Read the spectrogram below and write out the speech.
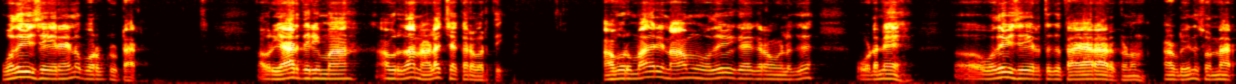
உதவி செய்கிறேன்னு புறப்பட்டு விட்டார். அவர் யார் தெரியுமா? அவர் தான் நல சக்கரவர்த்தி. அவர் மாதிரி நாம் உதவி கேட்குறவங்களுக்கு உடனே உதவி செய்கிறதுக்கு தயாராக இருக்கணும் அப்படின்னு சொன்னார்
